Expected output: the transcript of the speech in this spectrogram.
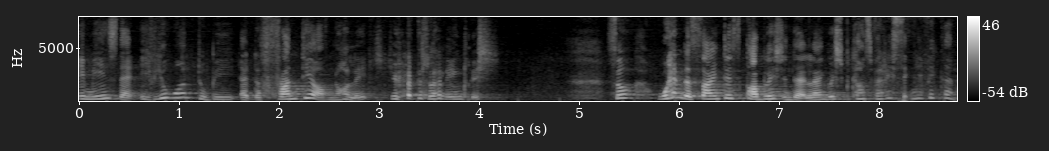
It means that if you want to be at the frontier of knowledge, you have to learn English. So when the scientists publish in that language, becomes very significant.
